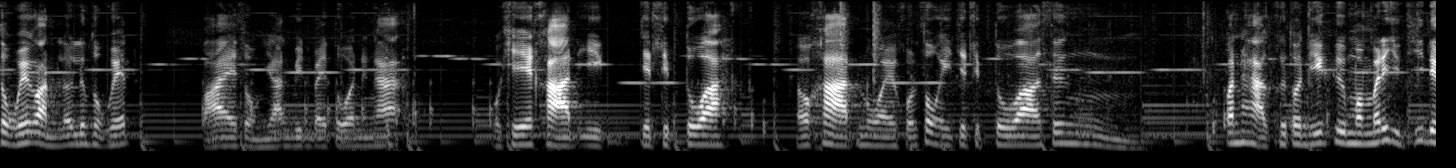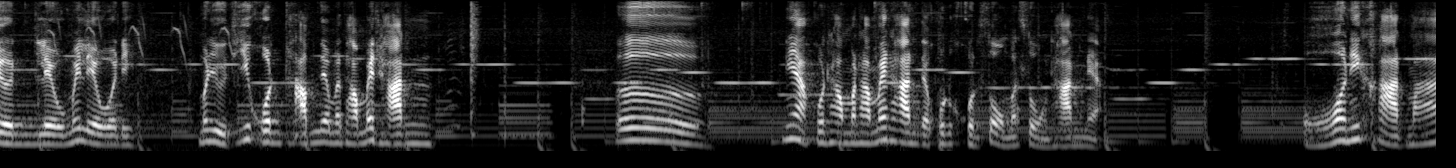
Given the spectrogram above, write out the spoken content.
ส่งเควสก่อนเราลืมส่งเควสไปส่งยานบินไปตัวหนึ่งฮะโอเคขาดอีก 70 ตัวเราขาดหน่วยขนส่งอีก 70 ตัว ซึ่งปัญหาคือตอนนี้คือมันไม่ได้อยู่ที่เดินเร็วไม่เร็วอะดิมันอยู่ที่คนทำเนี่ยมันทำไม่ทัน เออ เนี่ยคนทำมันทำไม่ทันแต่คนขนส่งมันส่งทันเนี่ยโอ้อันนี้ขาดไม้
